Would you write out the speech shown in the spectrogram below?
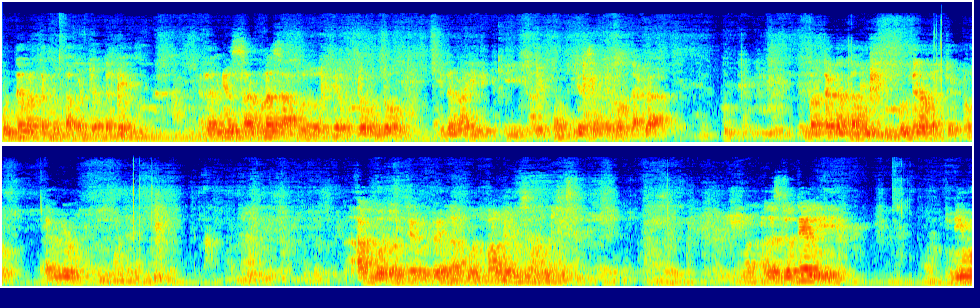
ಮುಂದೆ ಬರ್ತಕ್ಕಂಥ ಬಜೆಟ್ ಅಲ್ಲಿ ರೆವೆನ್ಯೂ ಸರ್ಪ್ಲಸ್ ಆಗ್ಬೋದು ಅಂತ ಹೇಳ್ಬಿಟ್ಟು ಒಂದು ಇದನ್ನ ಇದಕ್ಕೆ ಉದ್ದೇಶಕ್ಕೆ ನೋಡಿದಾಗ ಬರ್ತಕ್ಕಂಥ ಮುಂದಿನ ಬಜೆಟ್ ರೆವೆನ್ಯೂ ಆಗ್ಬೋದು ಅಂತ ಹೇಳ್ಬಿಟ್ಟು ಎಲ್ಲರಿಗೂ ಒಂದು ಭಾವನೆಯನ್ನು ಸಹ ಮೂಡಿಸಿದೆ ಅದರ ಜೊತೆಯಲ್ಲಿ ನೀವು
